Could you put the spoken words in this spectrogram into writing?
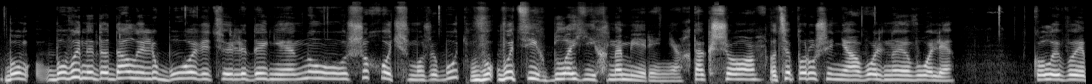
бо, бо ви не додали любові цій людині. Ну що хоч може бути в, в оцих благих наміреннях. Так що оце порушення вольної волі, коли ви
